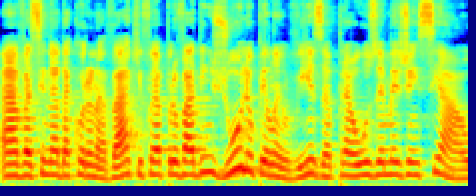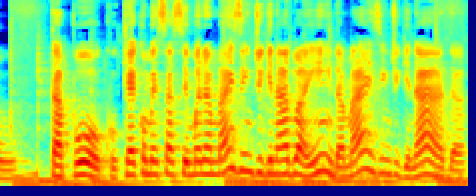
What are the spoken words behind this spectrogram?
A vacina da Coronavac foi aprovada em julho pela Anvisa para uso emergencial. Tá pouco? Quer começar a semana mais indignado ainda? Mais indignada?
